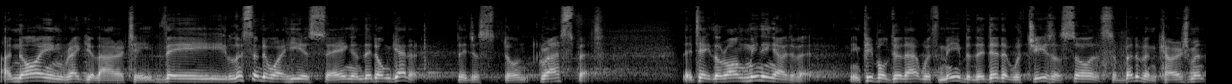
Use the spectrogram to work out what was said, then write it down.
annoying regularity. They listen to what he is saying and they don't get it. They just don't grasp it. They take the wrong meaning out of it. I mean, people do that with me, but they did it with Jesus, so it's a bit of encouragement.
